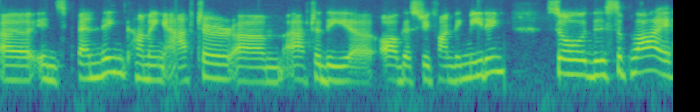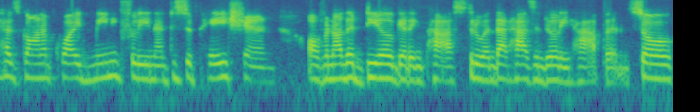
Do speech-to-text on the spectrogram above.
uh, in spending coming after um, after the uh, August refunding meeting. So the supply has gone up quite meaningfully in anticipation of another deal getting passed through, and that hasn't really happened. So,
